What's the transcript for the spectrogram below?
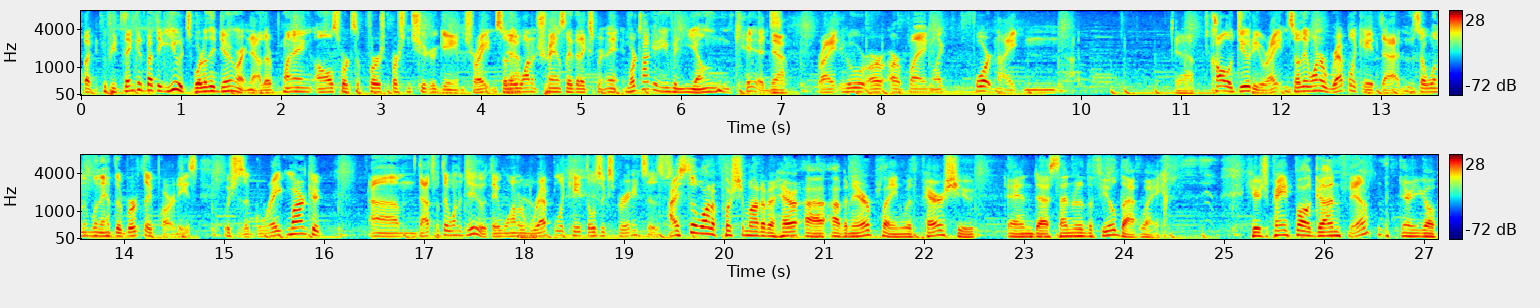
But if you're thinking about the youths, what are they doing right now? They're playing all sorts of first-person shooter games, right? And so Yeah. they want to translate that experience. We're talking even young kids, Yeah. right, who are, are playing like Fortnite and yeah. Call of Duty, right? And so they want to replicate that. And so when, when they have their birthday parties, which is a great market, um, that's what they want to do. They want to replicate those experiences. I still want to push him out of a hair, uh, of an airplane with parachute and uh, send him to the field that way. Here's your paintball gun. Yeah. There you go.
